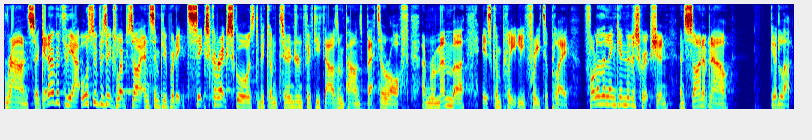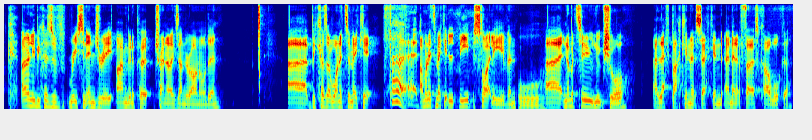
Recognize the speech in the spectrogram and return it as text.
round. So get over to the app or Super Six website and simply predict six correct scores to become £250,000 better off. And remember, it's completely free to play. Follow the link in the description and sign up now. Good luck. Only because of recent injury, I'm going to put Trent Alexander Arnold in. Uh, because I wanted to make it Third. I wanted to make it le- slightly even. Uh, number two, Luke Shaw, a left back in at second, and then at first, Kyle Walker.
